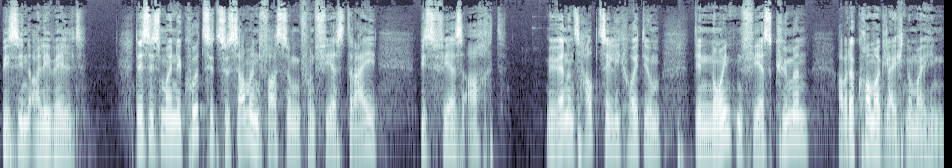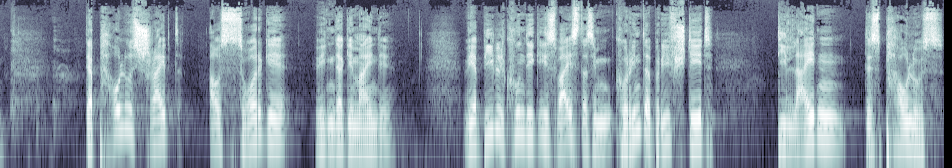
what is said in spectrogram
bis in alle Welt. Das ist mal eine kurze Zusammenfassung von Vers 3 bis Vers 8. Wir werden uns hauptsächlich heute um den neunten Vers kümmern, aber da kommen wir gleich nochmal hin. Der Paulus schreibt aus Sorge wegen der Gemeinde. Wer bibelkundig ist, weiß, dass im Korintherbrief steht, die Leiden des Paulus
